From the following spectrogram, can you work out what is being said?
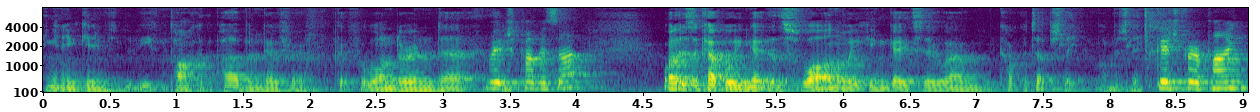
and, you know, you can even park at the pub and go for go for a wander. And uh, Which pub is that? well, there's a couple. You can go to the Swan, or you can go to um, Cock of Tupsley, obviously. Good for a pint?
